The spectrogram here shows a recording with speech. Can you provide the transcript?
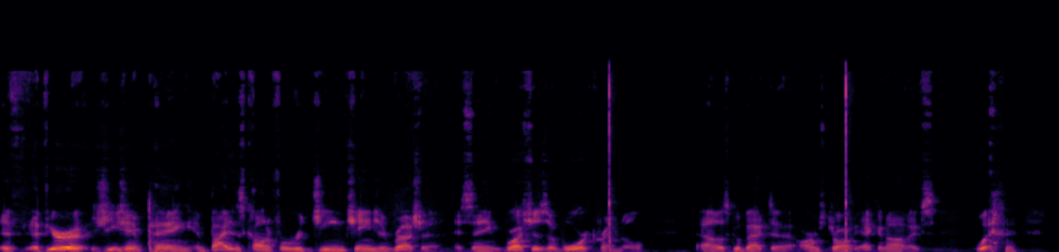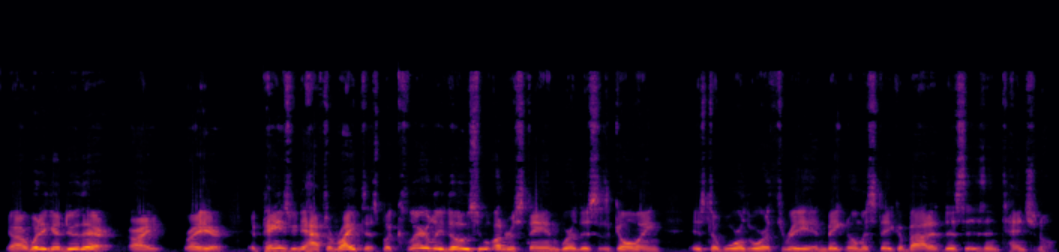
If if you're Xi Jinping and Biden's calling for regime change in Russia and saying Russia's a war criminal, uh, let's go back to Armstrong economics. What? Uh, what are you going to do there? All right, right here. It pains me to have to write this, but clearly those who understand where this is going is to World War III, and make no mistake about it, this is intentional.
